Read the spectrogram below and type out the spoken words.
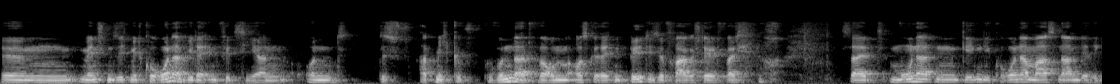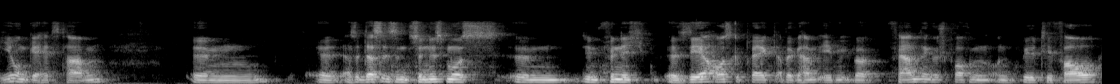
ähm, Menschen sich mit Corona wieder infizieren. Und das hat mich gewundert, warum ausgerechnet Bild diese Frage stellt, weil die noch seit Monaten gegen die Corona-Maßnahmen der Regierung gehetzt haben. Ähm, äh, also das ist ein Zynismus, ähm, den finde ich äh, sehr ausgeprägt, aber wir haben eben über Fernsehen gesprochen und Bild TV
